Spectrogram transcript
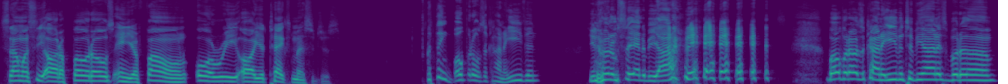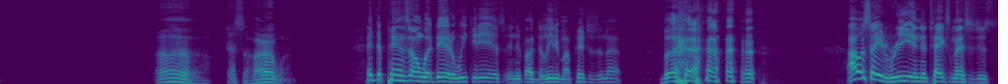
someone see all the photos in your phone or read all your text messages? I think both of those are kind of even. You know what I'm saying? To be honest, both of those are kind of even. To be honest, but um, uh that's a hard one. It depends on what day of the week it is and if I deleted my pictures or not. But I would say reading the text messages.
